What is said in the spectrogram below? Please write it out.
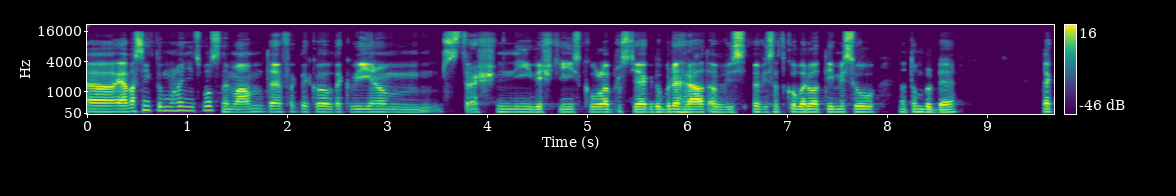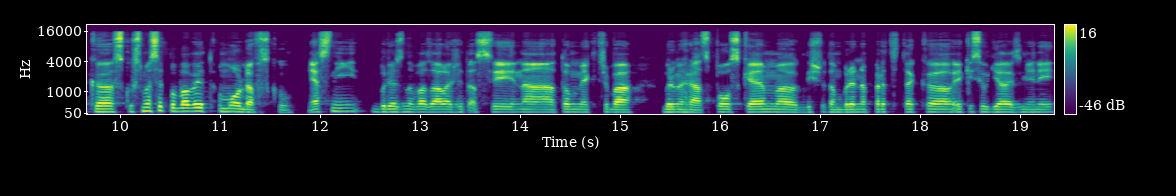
Uh, já vlastně k tomuhle nic moc nemám, to je fakt jako takový jenom strašný věštění z koule, prostě jak kdo bude hrát a ve výsledku oba dva týmy jsou na tom blbě. Tak uh, zkusme se pobavit o Moldavsku. Jasný, bude znova záležet asi na tom, jak třeba budeme hrát s Polskem, když to tam bude na prd, tak jaký se udělají změny.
